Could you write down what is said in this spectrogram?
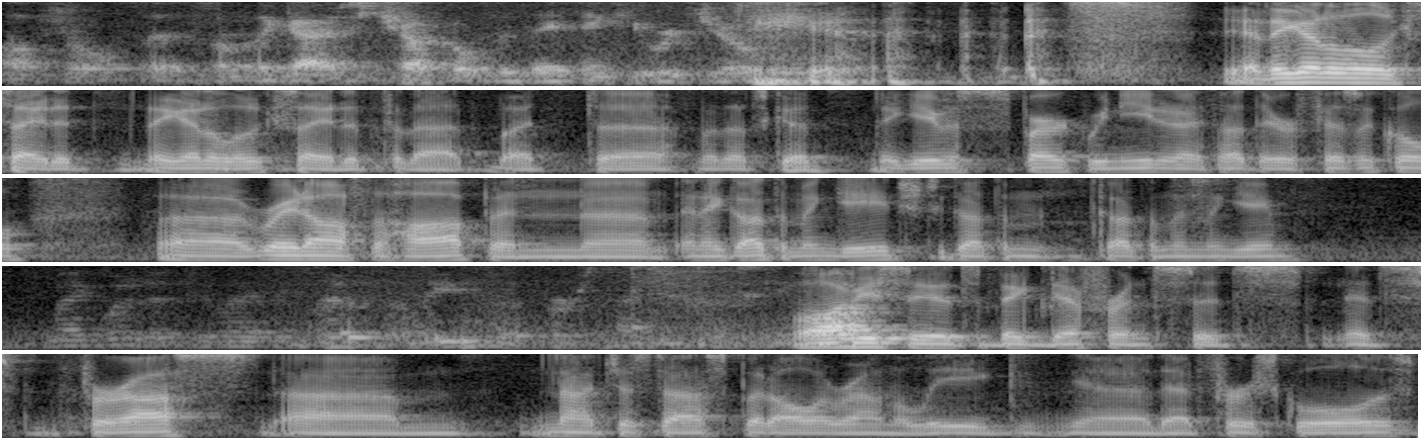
Upshall said some of the guys chuckled. Did they think you were joking? Yeah, they got a little excited. They got a little excited for that, but uh, but that's good. They gave us the spark we needed. I thought they were physical, uh, right off the hop, and uh, and I got them engaged. Got them got them in the game. Well, obviously, it's a big difference. It's it's for us, um, not just us, but all around the league. Uh, that first goal is,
